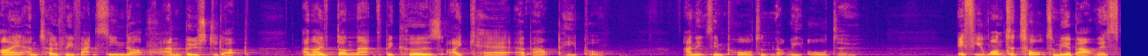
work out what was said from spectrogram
I am totally vaccinated up and boosted up. And I've done that because I care about people. And it's important that we all do. If you want to talk to me about this,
